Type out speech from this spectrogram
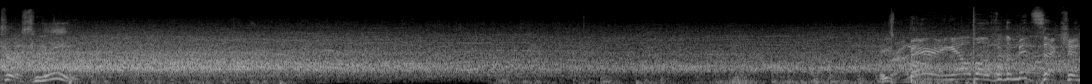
Dangerous knee. He's burying elbows in the midsection.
